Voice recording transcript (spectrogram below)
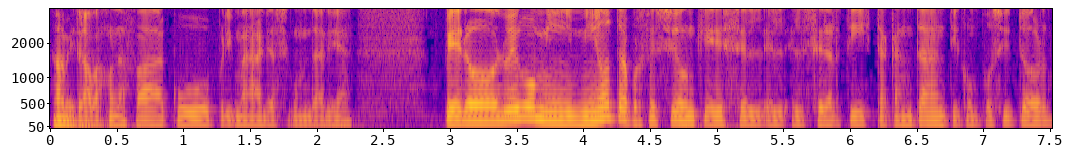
Ah. Trabajo en la FACU, primaria, secundaria. Pero luego mi, mi otra profesión, que es el, el- el ser artista, cantante y compositor,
